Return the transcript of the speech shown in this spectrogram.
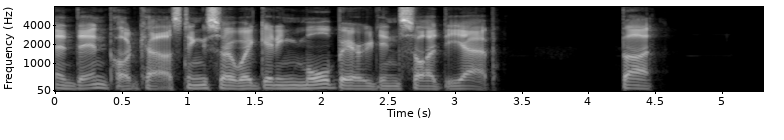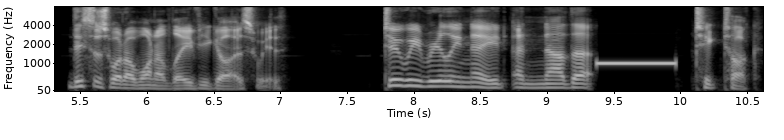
and then podcasting. So we're getting more buried inside the app. But this is what I want to leave you guys with. Do we really need another TikTok?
